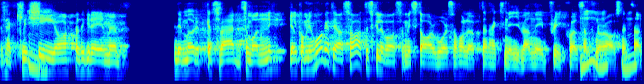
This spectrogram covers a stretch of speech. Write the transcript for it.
Det här klichéartade mm. grejer med det mörka svärdet som var en nyckel. Kommer ni ihåg att jag sa att det skulle vara som i Star Wars att hålla upp den här kniven i prequelsen för några mm, avsnitt sedan?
